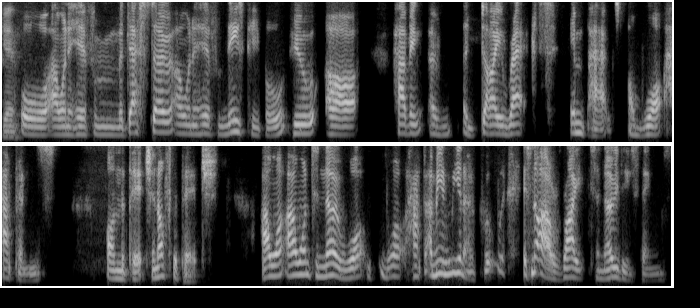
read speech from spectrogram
Yeah. or I want to hear from Modesto. I want to hear from these people who are having a, a direct impact on what happens on the pitch and off the pitch. I want I want to know what what happened. I mean, you know, it's not our right to know these things,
